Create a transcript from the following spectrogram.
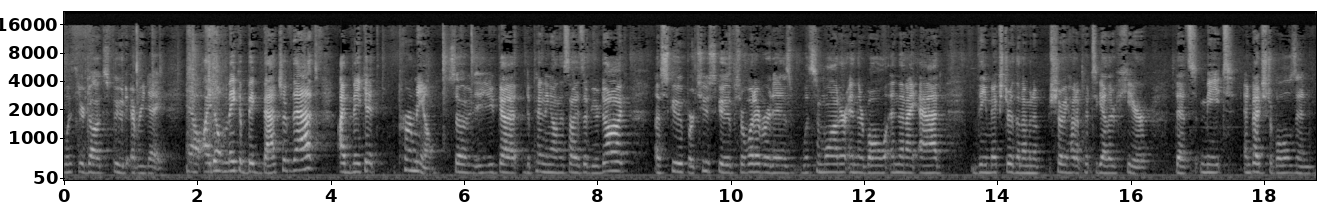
with your dog's food every day. Now, I don't make a big batch of that. I make it per meal. So you've got, depending on the size of your dog, a scoop or two scoops or whatever it is with some water in their bowl. And then I add the mixture that I'm gonna show you how to put together here. That's meat and vegetables and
